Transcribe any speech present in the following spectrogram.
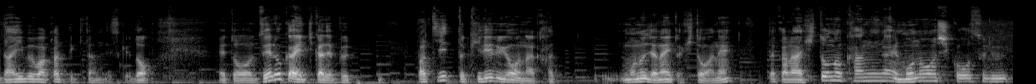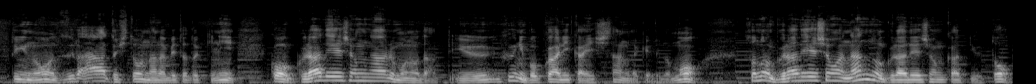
だいぶ分かってきたんですけど、えっと、0か1かでぶバチッと切れるようなものじゃないと人はねだから人の考えものを思考するっていうのをずらーっと人を並べた時にこうグラデーションがあるものだっていうふうに僕は理解したんだけれどもそのグラデーションは何のグラデーションかっていうと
